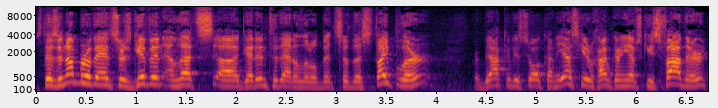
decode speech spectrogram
So there's a number of answers given, and let's uh, get into that a little bit. So the Steipler, Rabbi Yaakov Yisrael Kanievsky, Chaim Kanievsky's father,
